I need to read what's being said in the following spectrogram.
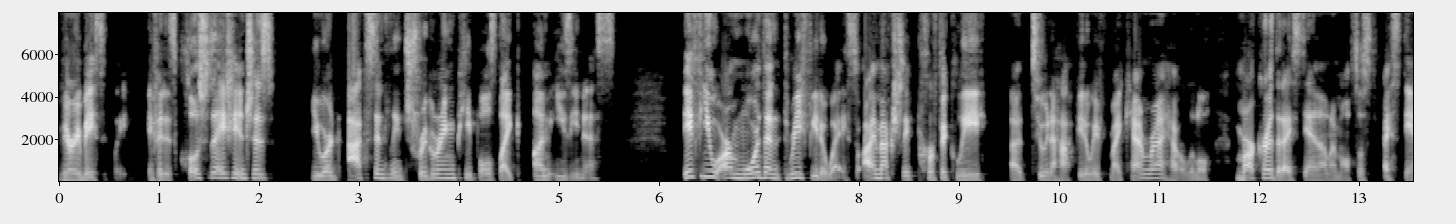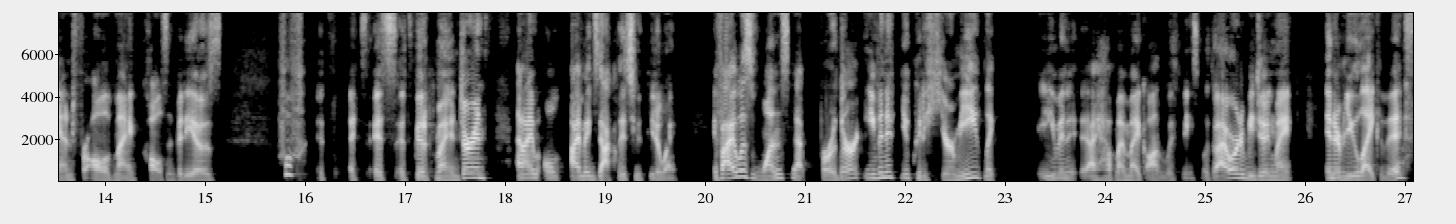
Very basically. If it is closer than 18 inches, you are accidentally triggering people's like uneasiness. If you are more than three feet away, so I'm actually perfectly uh, two and a half feet away from my camera. I have a little marker that I stand on. I'm also, I stand for all of my calls and videos. Whew, it's, it's, it's, it's good for my endurance. And I'm, I'm exactly two feet away. If I was one step further, even if you could hear me, like even I have my mic on with me. So if I were to be doing my interview like this,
